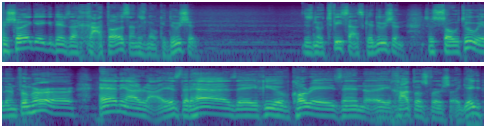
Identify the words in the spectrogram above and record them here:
There's a chatos and there's no kedushin. There's no tfisas kedushin. So so too we learn from her any arayis that has a chiyuv kores and a chatos for a shagig.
